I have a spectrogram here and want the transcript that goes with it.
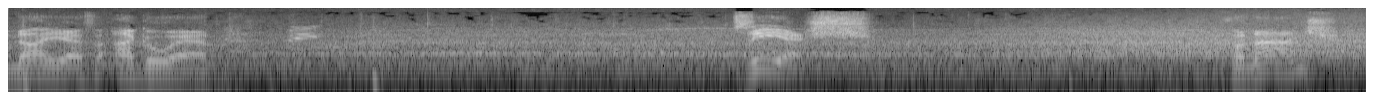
Nayef Aguerd. Ziyech. Fernandes.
